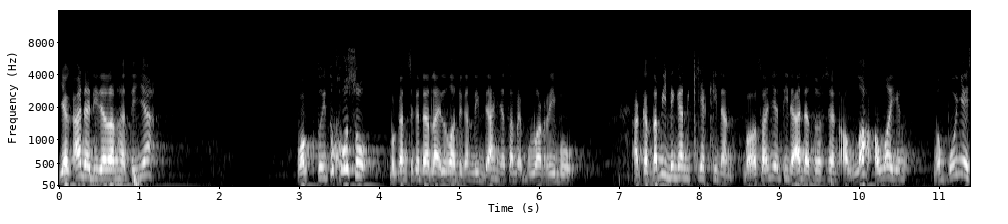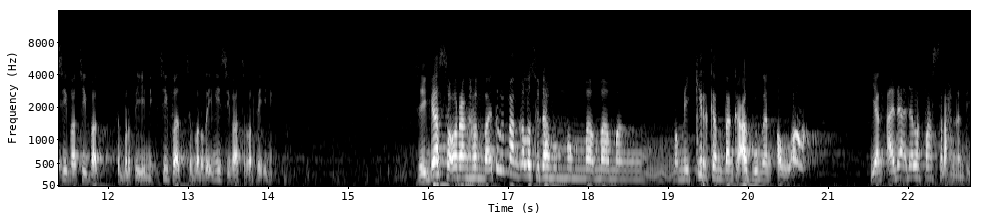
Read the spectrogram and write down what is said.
yang ada di dalam hatinya waktu itu khusyuk, bukan sekedar la ilallah dengan lidahnya sampai puluhan ribu. Akan tapi dengan keyakinan bahwasanya tidak ada Tuhan selain Allah, Allah yang mempunyai sifat-sifat seperti ini, sifat seperti ini, sifat seperti ini. Sehingga seorang hamba itu memang kalau sudah mem mem mem memikirkan tentang keagungan Allah, yang ada adalah pasrah nanti.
